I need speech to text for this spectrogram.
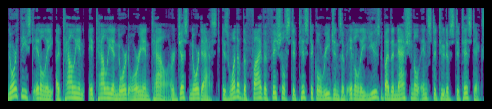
Northeast Italy Italian, Italia Nord or just Nord-Est is one of the five official statistical regions of Italy used by the National Institute of Statistics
